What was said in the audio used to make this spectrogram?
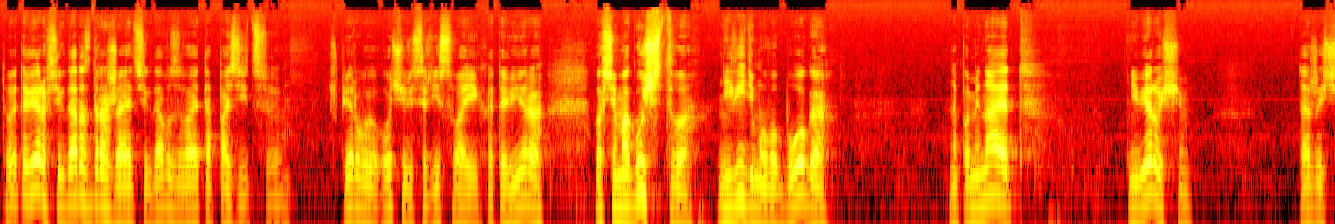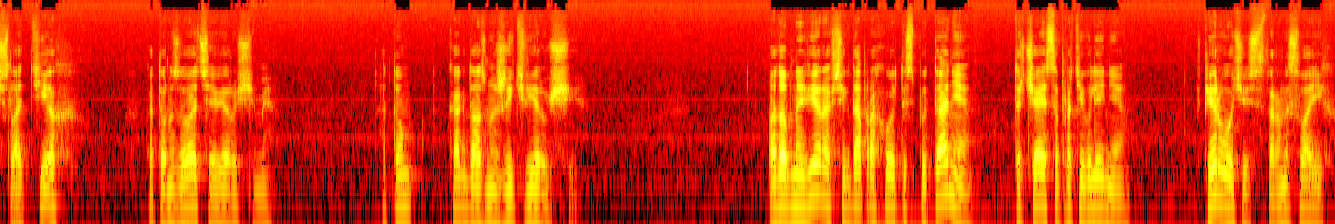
то эта вера всегда раздражает, всегда вызывает оппозицию. В первую очередь среди своих. Эта вера во всемогущество невидимого Бога напоминает неверующим, даже из числа тех, которые называют себя верующими, о том, как должны жить верующие. Подобная вера всегда проходит испытания, встречая сопротивление, в первую очередь со стороны своих.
